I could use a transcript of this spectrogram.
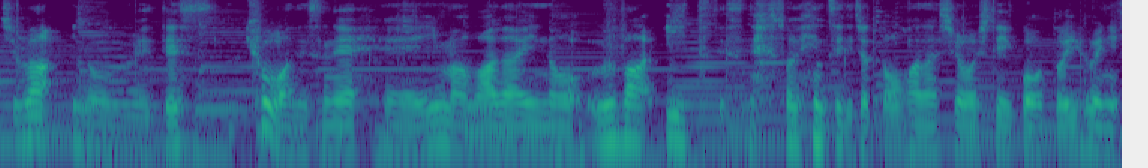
ちは、井上です。今日はですね、えー、今話題の UberEats ですね、それについてちょっとお話をしていこうというふうに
